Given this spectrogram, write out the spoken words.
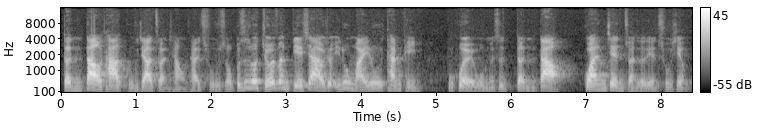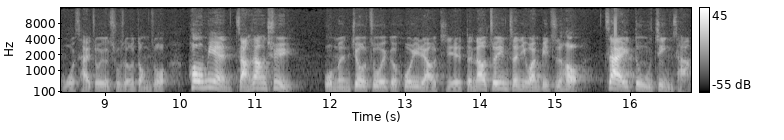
等到它股价转强我才出手，不是说九月份跌下来我就一路买一路摊平，不会，我们是等到关键转折点出现我才做一个出手的动作，后面涨上去我们就做一个获利了结，等到最近整理完毕之后再度进场。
